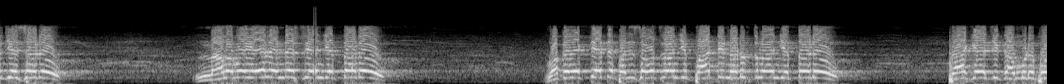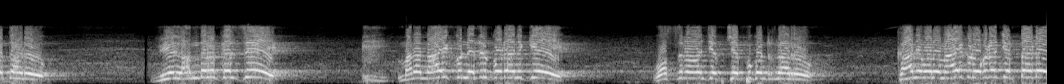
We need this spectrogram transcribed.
ముఖ్యమంత్రి చేశాడు. నలభై ఏళ్ళ ఇండస్ట్రీ అని చెప్తాడు. ఒక వ్యక్తి అయితే పది సంవత్సరాల నుంచి పార్టీ నడుపుతున్నా అని చెప్తాడు. ప్యాకేజీకి అమ్ముడిపోతాడు వీళ్ళందరూ కలిసి మన నాయకుడిని ఎదుర్కోవడానికి వస్తున్నామని చెప్పి చెప్పుకుంటున్నారు. కానీ మన నాయకుడు ఒకటే చెప్తాడు.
